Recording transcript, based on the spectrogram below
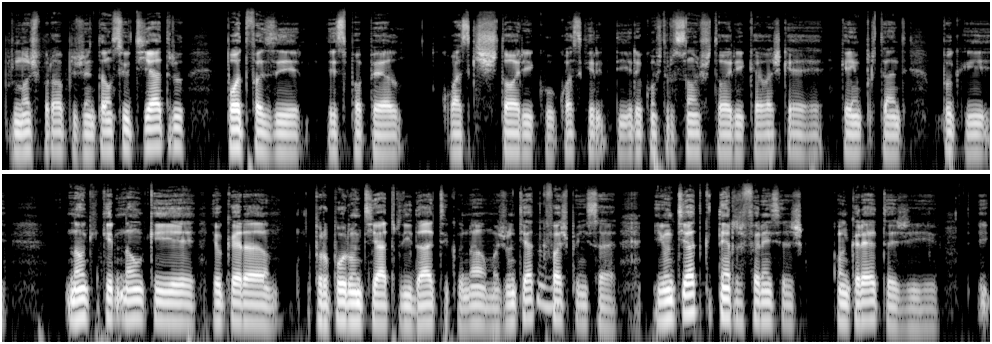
por nós próprios. Então, se o teatro pode fazer esse papel quase que histórico, quase que de reconstrução histórica, eu acho que é, que é importante, porque não que, não que eu queira propor um teatro didático, não, mas um teatro que faz pensar. E um teatro que tem referências concretas e, e,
